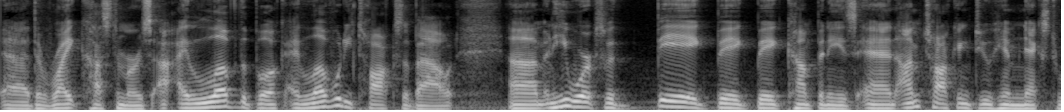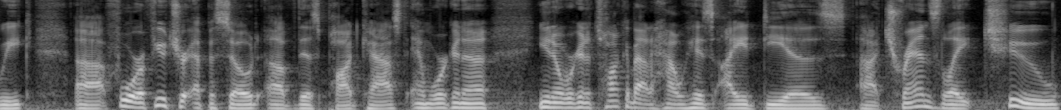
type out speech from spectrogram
uh, the right customers. I-, I, love the book. I love what he talks about, um, and he works with big, big, big companies. And I'm talking to him next week uh, for a future episode of this podcast, and we're gonna you know we're gonna talk about how his ideas uh, translate to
